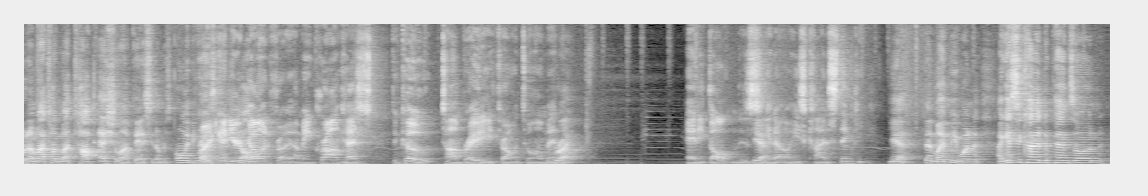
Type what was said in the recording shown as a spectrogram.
but I'm not talking about top echelon fantasy numbers only because Right, and you're going for. I mean, Gronk has the goat, Tom Brady, throwing to him, and right. Andy Dalton is, Yeah. you know, he's kind of stinky. Yeah, that might be one. I guess it kind of depends on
